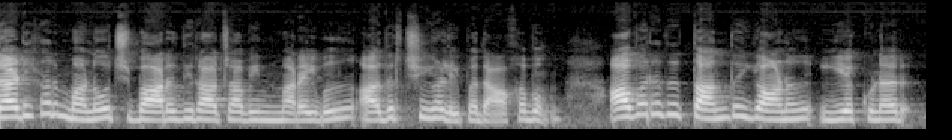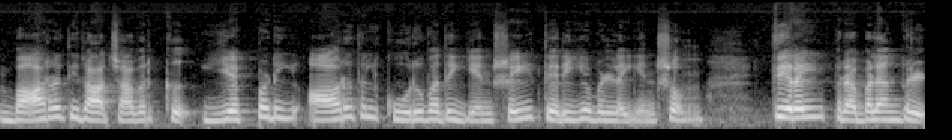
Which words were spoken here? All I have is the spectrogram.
நடிகர் மனோஜ் பாரதி ராஜாவின் மறைவு அதிர்ச்சி அளிப்பதாகவும் அவரது தந்தையான இயக்குனர் பாரதி ராஜாவிற்கு எப்படி ஆறுதல் கூறுவது என்றே தெரியவில்லை என்றும் திரை பிரபலங்கள்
